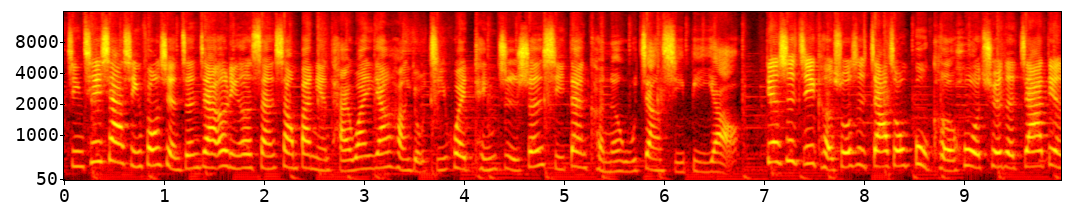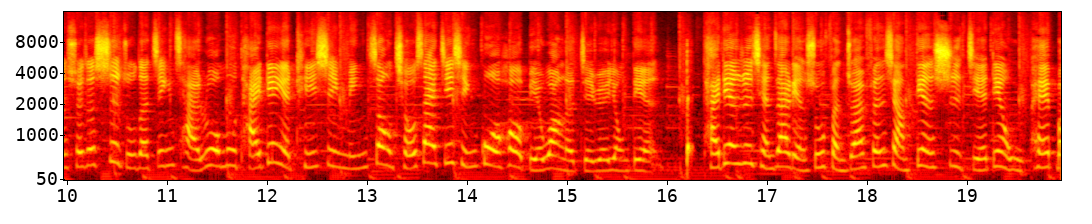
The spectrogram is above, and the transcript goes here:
景气下行风险增加。二零二三上半年台湾央行有机会停止升息，但可能无降息必要。电视机可说是家中不可或缺的家电。随着世足的精彩落幕，台电也提醒民众，球赛激情过后，别忘了节约用电。台电日前在脸书粉砖分享电视节电五撇步：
